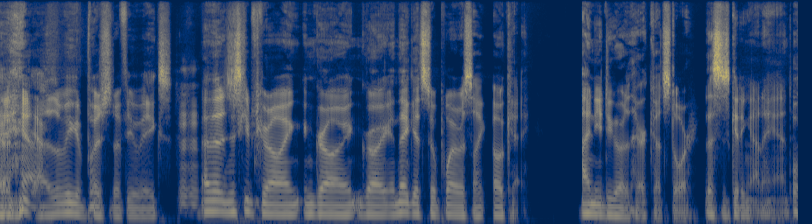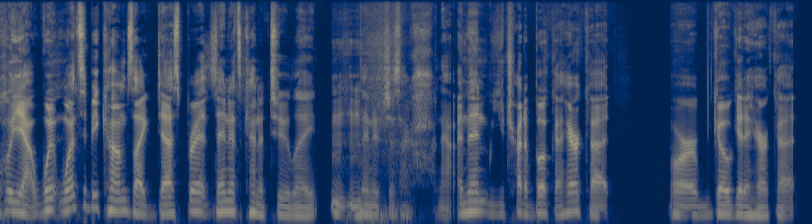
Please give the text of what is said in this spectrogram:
haircut. Yeah, Yeah. we could push it a few weeks, Mhm. and then it just keeps growing and growing and growing, and then it gets to a point where it's like, okay, I need to go to the haircut store. This is getting out of hand. Well, yeah. When, once it becomes like desperate, then it's kind of too late. Mhm. Then it's just like oh, now. And then you try to book a haircut or go get a haircut.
